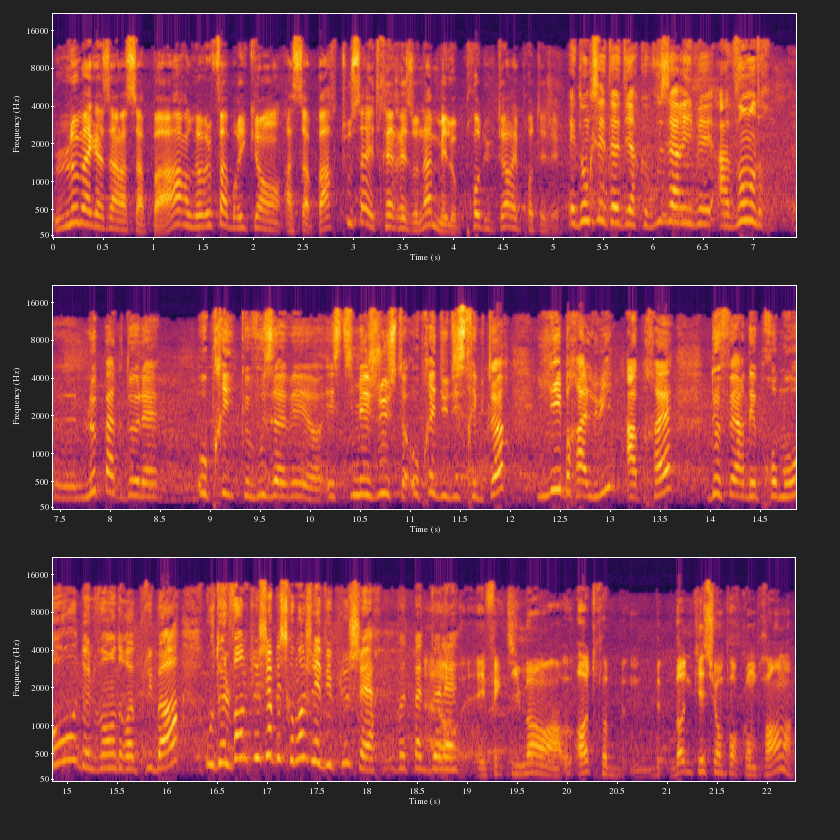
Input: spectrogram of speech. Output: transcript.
le magasin a sa part, le fabricant a sa part, tout ça est très raisonnable, mais le producteur est protégé. Et donc c'est-à-dire que vous arrivez à vendre euh, le pack de lait au prix que vous avez euh, estimé juste auprès du distributeur, libre à lui après de faire des promos, de le vendre plus bas ou de le vendre plus cher, parce que moi je l'ai vu plus cher, votre pack de lait. Effectivement, autre bonne question pour comprendre,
